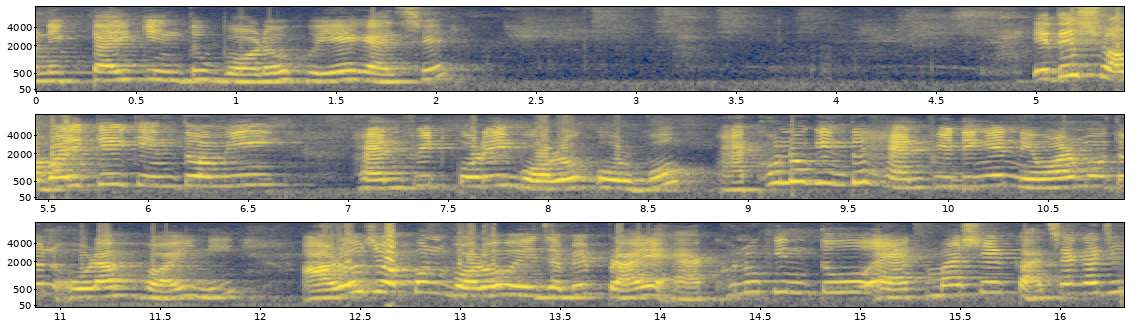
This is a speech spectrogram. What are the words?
অনেকটাই কিন্তু বড় হয়ে গেছে। এদের সবাইকেই কিন্তু আমি হ্যান্ড ফিড করেই বড় করব। এখনও কিন্তু হ্যান্ড ফিডিংয়ে নেওয়ার মতন ওরা হয়নি। আরও যখন বড় হয়ে যাবে, প্রায় এখনও কিন্তু এক মাসের কাছাকাছি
